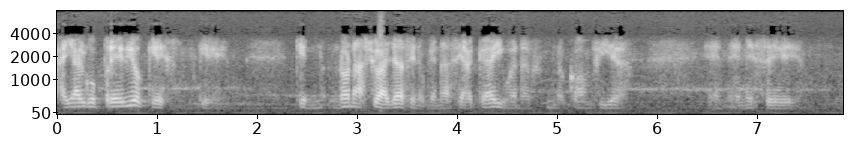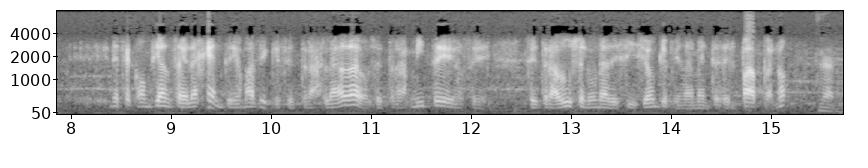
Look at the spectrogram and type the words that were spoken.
hay algo previo que es que, que no nació allá, sino que nace acá y bueno, uno confía en, en ese en esa confianza de la gente, digamos así, que se traslada o se transmite o se se traduce en una decisión que finalmente es del Papa, ¿no? Claro,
